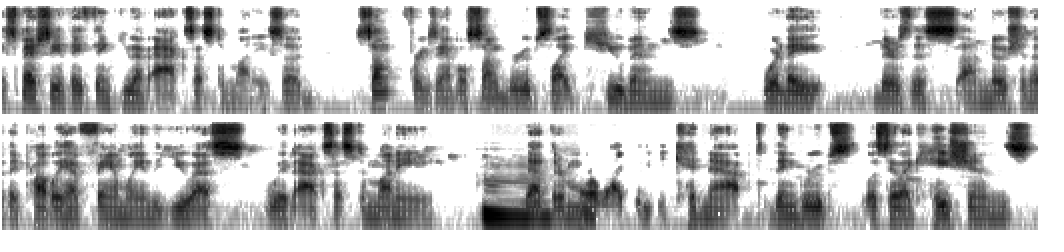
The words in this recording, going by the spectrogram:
especially if they think you have access to money. So, some, for example, some groups like Cubans, where they there's this um, notion that they probably have family in the U.S. with access to money, Mm, that they're more likely to be kidnapped than groups, let's say like Haitians.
